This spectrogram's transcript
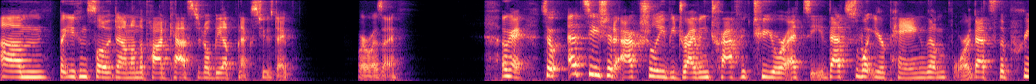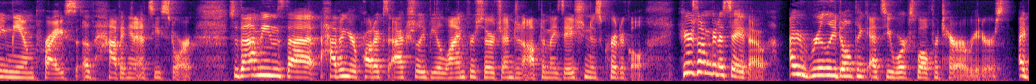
Um, but you can slow it down on the podcast. It'll be up next Tuesday. Where was I? Okay, so Etsy should actually be driving traffic to your Etsy. That's what you're paying them for. That's the premium price of having an Etsy store. So that means that having your products actually be aligned for search engine optimization is critical. Here's what I'm to say though I really don't think Etsy works well for tarot readers. I,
